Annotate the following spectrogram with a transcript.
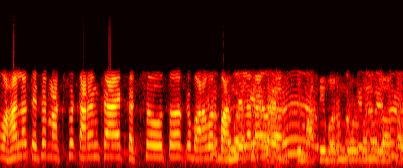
व्हायला त्याचं मागचं कारण काय? कच्चं होतं की बरोबर बांधलेलं नाही होतं? माती भरून रोड बनवला होता.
